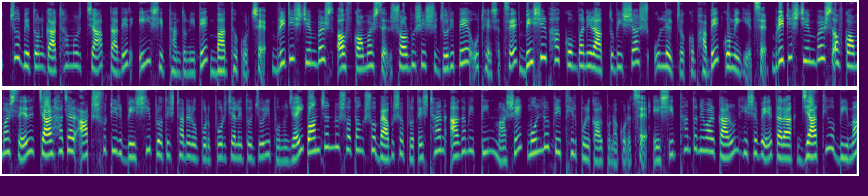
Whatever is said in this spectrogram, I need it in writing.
উচ্চ বেতন কাঠামোর চাপ তাদের এই সিদ্ধান্ত নিতে বাধ্য করছে। ব্রিটিশ চেম্বার্স অফ কমার্সের সর্বশেষ জরিপে উঠে এসেছে, বেশিরভাগ কোম্পানির আত্মবিশ্বাস উল্লেখযোগ্যভাবে কমে গিয়েছে। ব্রিটিশ চেম্বার্স অফ কমার্সের চার হাজার আটশোটির বেশি প্রতিষ্ঠানের উপর পরিচালিত জরিপ অনুযায়ী পঞ্চান্ন শতাংশ ব্যবসা প্রতিষ্ঠান আগামী তিন মাসে মূল্য বৃদ্ধির পরিকল্পনা করেছে। এই সিদ্ধান্ত নেওয়ার কারণ হিসেবে তারা জাতীয় বীমা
